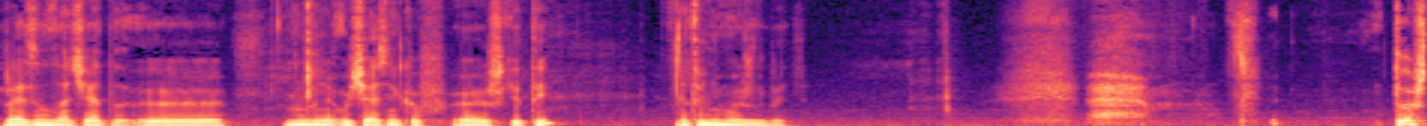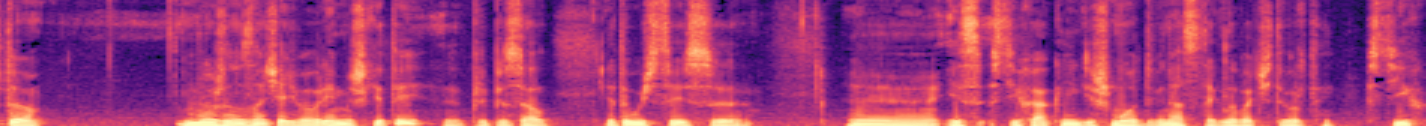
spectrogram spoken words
разве назначают э, участников э, шхиты? Это не может быть. То, что нужно назначать во время шхиты, э, приписал, это учится из э, из стиха книги Шмот, 12 глава, 4 стих.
